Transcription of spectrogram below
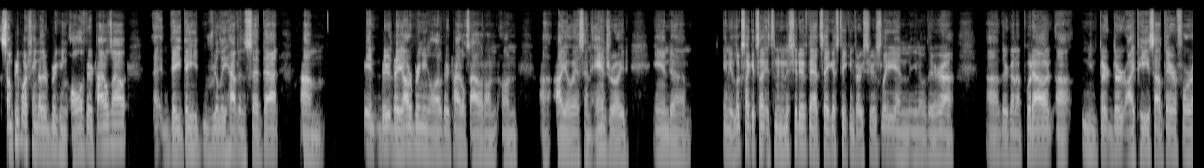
Some people are saying that they're bringing all of their titles out. Uh, they they really haven't said that. Um, they they are bringing a lot of their titles out on on uh, iOS and Android, and um, and it looks like it's a it's an initiative that Sega's taking very seriously, and you know they're uh, uh, they're gonna put out their their IPs out there for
